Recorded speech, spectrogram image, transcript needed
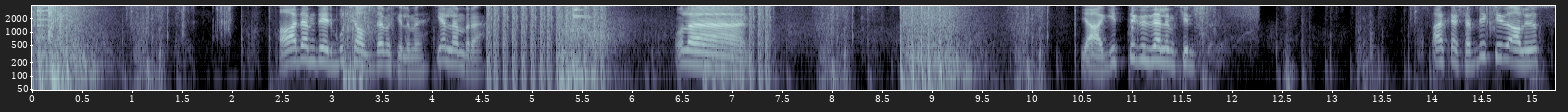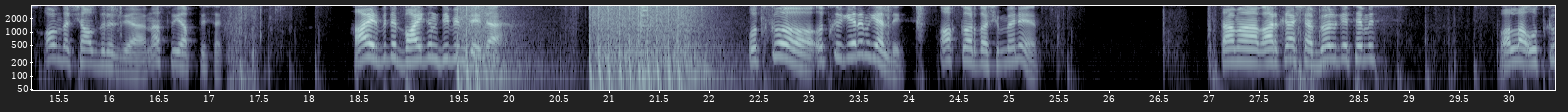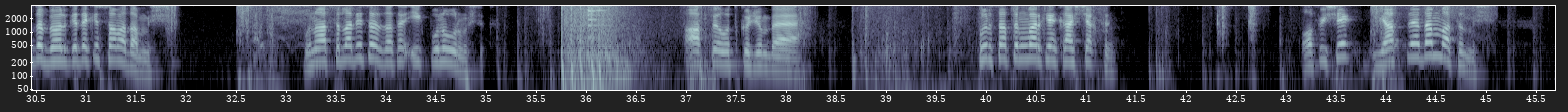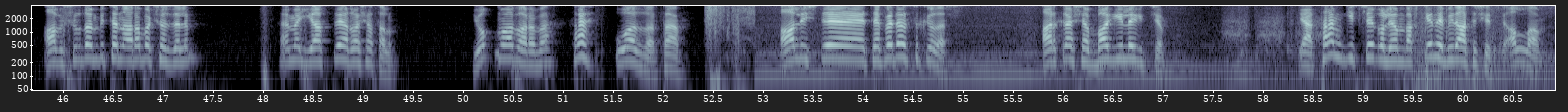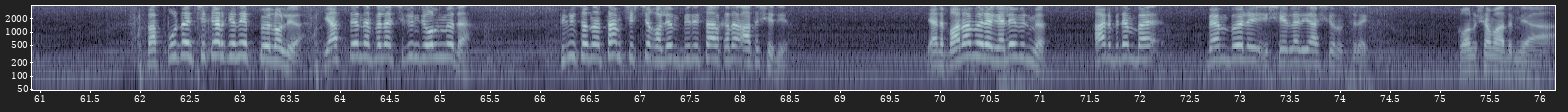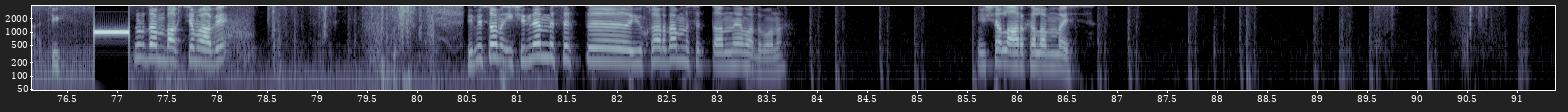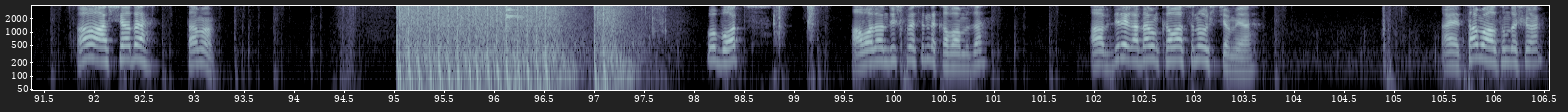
Adem değil bu çaldı demek kelime. Gel lan buraya. Ulan. Ya gitti güzelim kill. Arkadaşlar bir kill alıyoruz. Onu da çaldırırız ya. Nasıl yaptıysak. Hayır bir de baygın dibimdeydi ha. Utku. Utku geri mi geldin? Ah kardeşim benim. Tamam arkadaşlar bölge temiz. Valla Utku da bölgedeki son adammış. Bunu hatırladıysanız zaten ilk bunu vurmuştuk. Ah be Utkucum be. Fırsatın varken kaçacaktın. O fişek yastığa mı atılmış? Abi şuradan bir tane araba çözelim. Hemen yastığa rush atalım. Yok mu abi araba? Heh Uaz var tamam. Al işte tepeden sıkıyorlar. Arkadaşlar buggy ile gideceğim. Ya tam gidecek oluyorum bak gene biri ateş etti Allah'ım. Bak buradan çıkarken hep böyle oluyor. Yastığından falan çıkınca olmuyor da. Prison'dan tam çıkacak oluyorum birisi arkadan ateş ediyor. Yani bana böyle geliyor bilmiyorum. Harbiden ben, ben böyle şeyler yaşıyorum sürekli. Konuşamadım ya. Tüh. Şuradan bakacağım abi. Bir sonra içinden mi sıktı, yukarıdan mı sıktı anlayamadım onu. İnşallah arkalanmayız. Aa aşağıda. Tamam. Bu bot. Havadan düşmesin de kafamıza. Abi direkt adamın kafasına uçacağım ya. Hayır tam altımda şu an.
